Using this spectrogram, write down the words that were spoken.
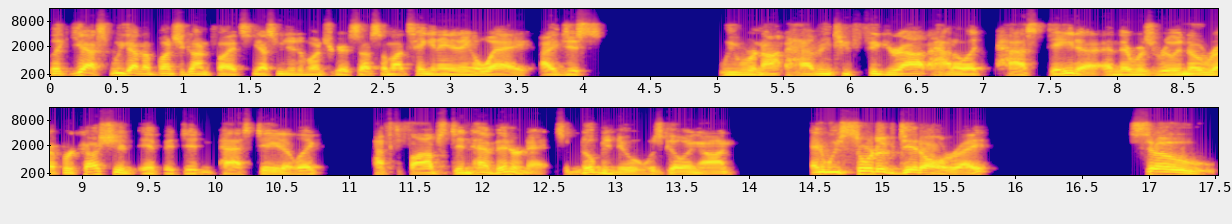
like, yes, we got a bunch of gunfights. Yes, we did a bunch of great stuff. So I'm not taking anything away. I just, we were not having to figure out how to like pass data. And there was really no repercussion if it didn't pass data. Like half the fobs didn't have internet. So nobody knew what was going on. And we sort of did all right. So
